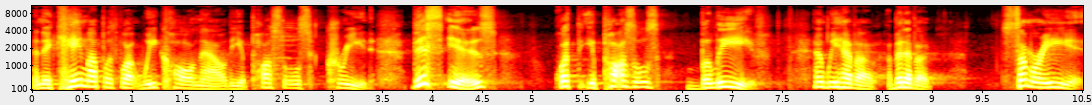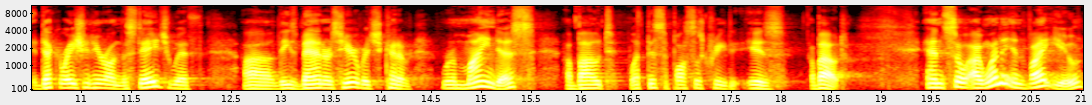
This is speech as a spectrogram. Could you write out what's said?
And they came up with what we call now the Apostles' Creed. This is what the apostles believe. And we have a, a bit of a summary decoration here on the stage with uh, these banners here, which kind of remind us about what this Apostles' Creed is about. And so I want to invite you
